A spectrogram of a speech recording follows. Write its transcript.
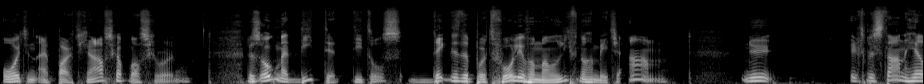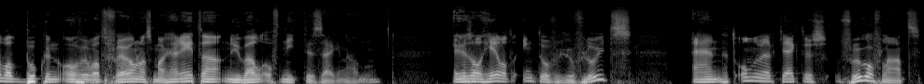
ooit een apart graafschap was geworden. Dus ook met die titels dikte de portfolio van man lief nog een beetje aan. Nu, er bestaan heel wat boeken over wat vrouwen als Margaretha nu wel of niet te zeggen hadden. Er is al heel wat inkt over gevloeid en het onderwerp kijkt dus vroeg of laat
